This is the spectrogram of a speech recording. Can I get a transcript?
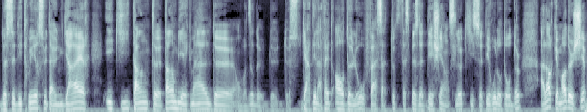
de se détruire suite à une guerre et qui tente tant bien que mal de, on va dire, de, de, garder la tête hors de l'eau face à toute cette espèce de déchéance-là qui se déroule autour d'eux. Alors que Mothership,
